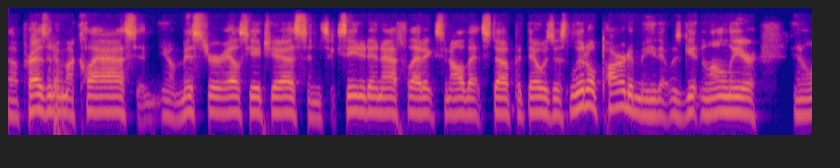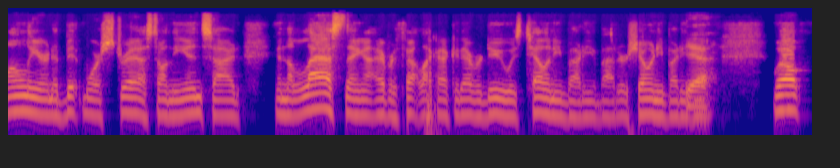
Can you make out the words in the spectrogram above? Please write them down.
uh, president of my class and you know mr lchs and succeeded in athletics and all that stuff. But there was this little part of me that was getting lonelier and lonelier and a bit more stressed on the inside. And the last thing i ever felt like i could ever do was tell anybody about it or show anybody yeah. that. well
